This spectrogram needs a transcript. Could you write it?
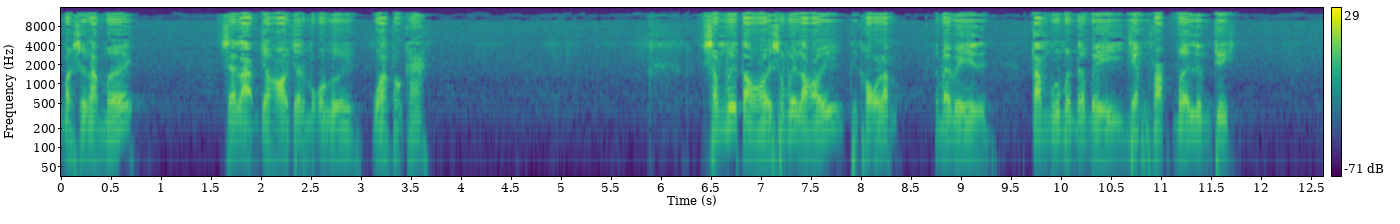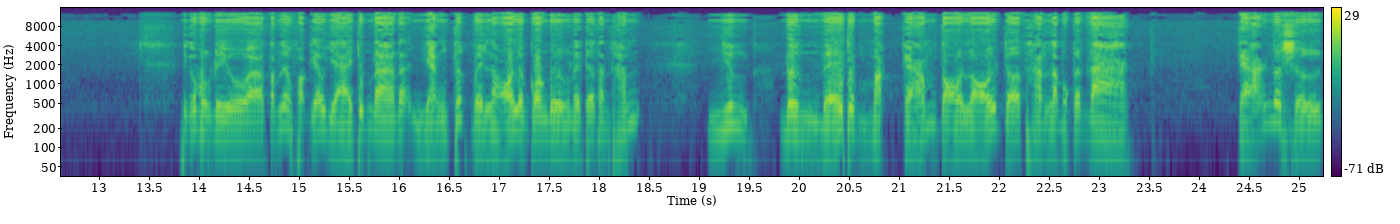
bằng sự làm mới, sẽ làm cho họ trở thành một con người hoàn toàn khác. Sống với tội, sống với lỗi thì khổ lắm. Bởi vì tâm của mình nó bị dằn vặt bởi lương tri. Thì có một điều à, tâm lý Phật giáo dạy chúng ta đó, nhận thức về lỗi là con đường để trở thành thánh. Nhưng đừng để cho mặc cảm tội lỗi trở thành là một cái đà cản cái sự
